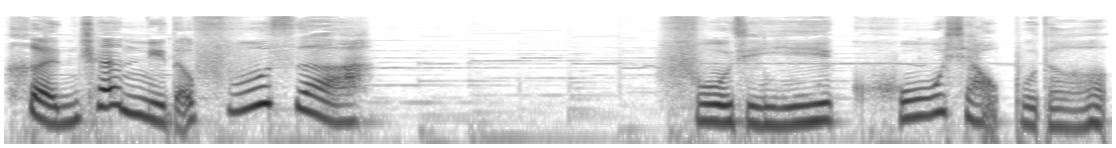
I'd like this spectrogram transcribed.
很衬你的肤色。傅锦怡哭笑不得。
